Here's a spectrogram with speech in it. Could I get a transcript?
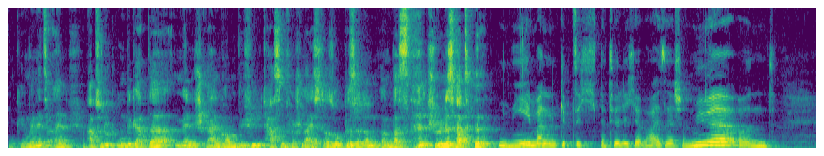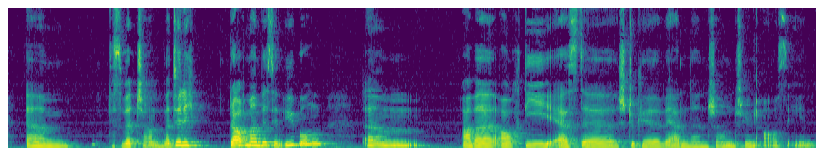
Okay, und wenn jetzt ein absolut unbegabter Mensch reinkommt, wie viele Tassen verschleißt er so, bis er dann irgendwas Schönes hat? Nee, man gibt sich natürlicherweise schon Mühe und ähm, das wird schon. Natürlich braucht man ein bisschen Übung, ähm, aber auch die ersten Stücke werden dann schon schön aussehen.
